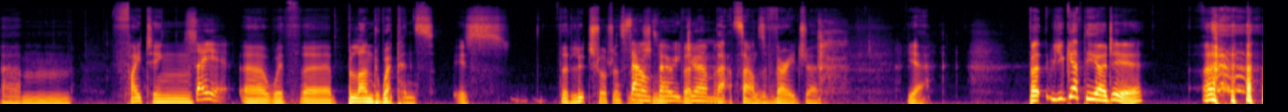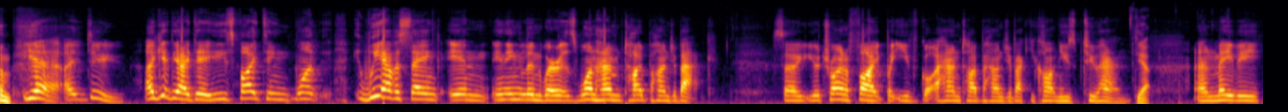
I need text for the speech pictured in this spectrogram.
Um, fighting Say it. uh, with uh, blunt weapons is the literal translation. Sounds very but German. That sounds very German. yeah. But you get the idea. Yeah, I do. I get the idea. He's fighting one. We have a saying in in England where it's one hand tied behind your back. So you're trying to fight, but you've got a hand tied behind your back. You can't use two hands. yeah. And maybe,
